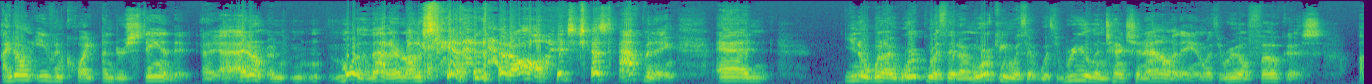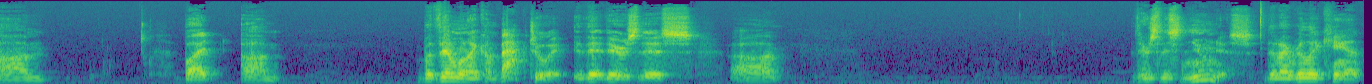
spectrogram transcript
I don't even quite understand it. I, I don't. More than that, I don't understand it at all. It's just happening, and you know, when I work with it, I'm working with it with real intentionality and with real focus. Um, but um, but then when I come back to it, th- there's this uh, there's this newness that I really can't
